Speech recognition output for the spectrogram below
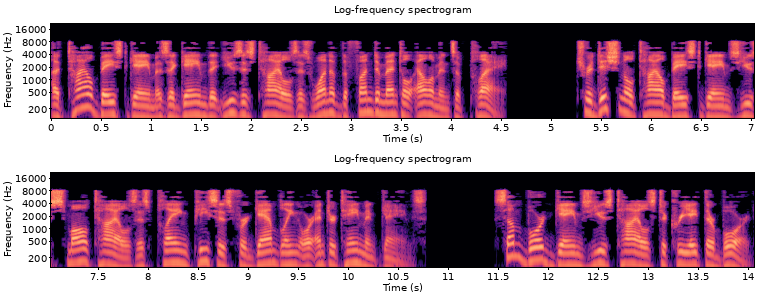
A tile-based game is a game that uses tiles as one of the fundamental elements of play. Traditional tile-based games use small tiles as playing pieces for gambling or entertainment games. Some board games use tiles to create their board,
